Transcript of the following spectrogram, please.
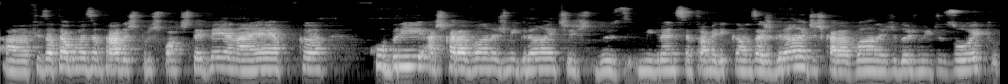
Ah, fiz até algumas entradas para o Esporte TV na época cobrir as caravanas migrantes, dos imigrantes centro-americanos, as grandes caravanas de 2018.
